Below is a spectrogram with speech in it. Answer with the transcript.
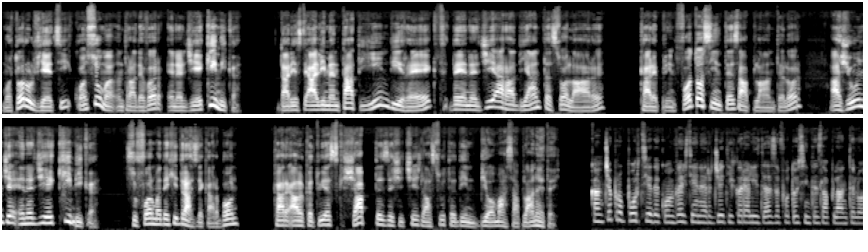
Motorul vieții consumă, într-adevăr, energie chimică, dar este alimentat indirect de energia radiantă solară, care prin fotosinteza plantelor ajunge energie chimică, sub formă de hidrați de carbon, care alcătuiesc 75% din biomasa planetei. Cam ce proporție de conversie energetică realizează fotosinteza plantelor?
